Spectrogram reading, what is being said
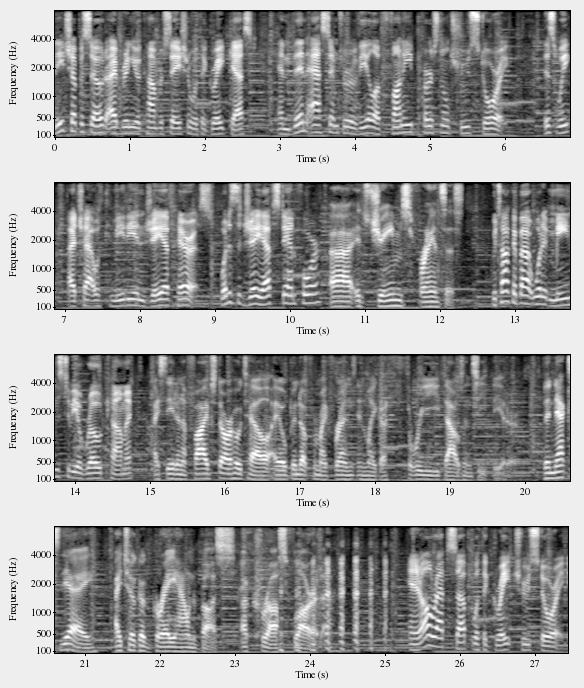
In each episode, I bring you a conversation with a great guest and then ask them to reveal a funny, personal, true story. This week, I chat with comedian JF Harris. What does the JF stand for? Uh, it's James Francis. We talk about what it means to be a road comic. I stayed in a five star hotel. I opened up for my friends in like a 3,000 seat theater. The next day, I took a Greyhound bus across Florida. And it all wraps up with a great true story.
